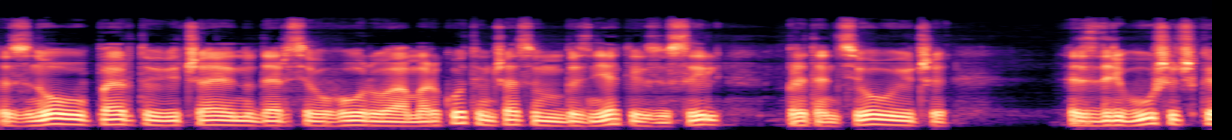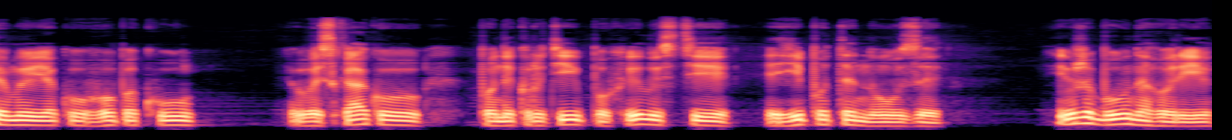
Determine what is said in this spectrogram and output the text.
знову вперто відчаяно дерся вгору, а Марко тим часом без ніяких зусиль, пританцьовуючи, з дрібушечками, як у гопаку, вискакував по некрутій похилості гіпотенузи, і вже був на горі,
